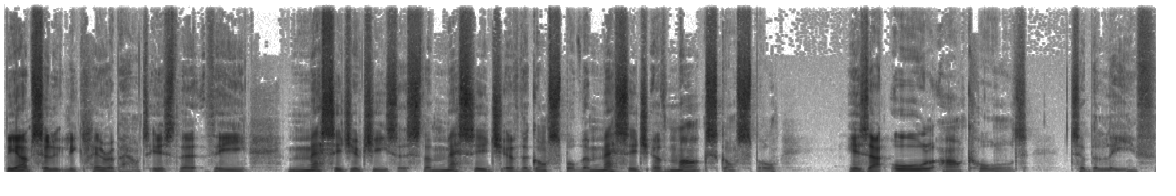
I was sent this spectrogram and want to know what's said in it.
be absolutely clear about is that the message of Jesus, the message of the gospel, the message of Mark's gospel is that all are called to believe.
